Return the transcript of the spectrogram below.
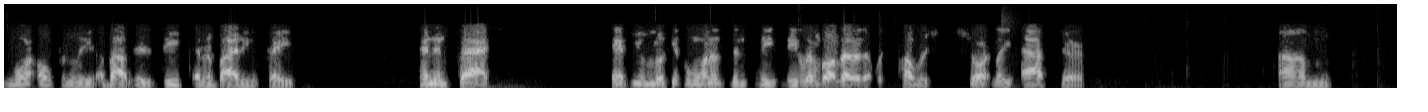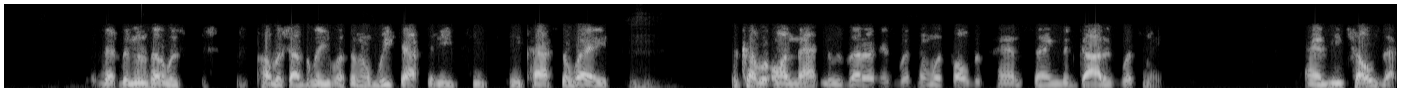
more openly about his deep and abiding faith. And in fact, if you look at one of the, the, the Limbaugh letter that was published shortly after, um, the, the newsletter was published, I believe, within a week after he he, he passed away. Mm-hmm. The cover on that newsletter is with him with folded hands saying that God is with me. And he chose that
